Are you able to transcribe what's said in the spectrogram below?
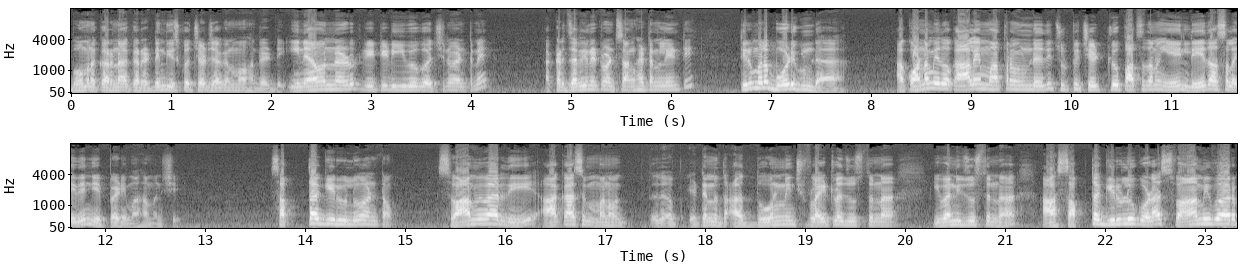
భూమన కరుణాకర్ రెడ్డిని తీసుకొచ్చాడు జగన్మోహన్ రెడ్డి. ఈయన ఏమన్నాడు? టీటీడీ ఈవోగా వచ్చిన వెంటనే అక్కడ జరిగినటువంటి సంఘటనలు ఏంటి తిరుమల బోడిగుండ. ఆ కొండ మీద ఒక ఆలయం మాత్రమే ఉండేది. చుట్టూ చెట్లు పచ్చదనం ఏం లేదు అసలు ఇది అని చెప్పాడు ఈ మహామనిషి. సప్తగిరులు అంటాం. స్వామివారిది ఆకాశం మనం ఎటైనా దూరం నుంచి ఫ్లైట్లో చూస్తున్నా ఇవన్నీ చూస్తున్నా ఆ సప్తగిరులు కూడా స్వామివారు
